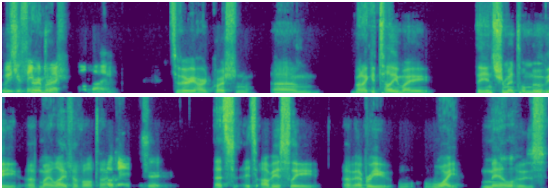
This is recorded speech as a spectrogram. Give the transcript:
Who's your favorite director of all time? It's a very hard question, um, but I could tell you my the instrumental movie of my life of all time. Okay, sure. That's it's obviously of every white male who's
